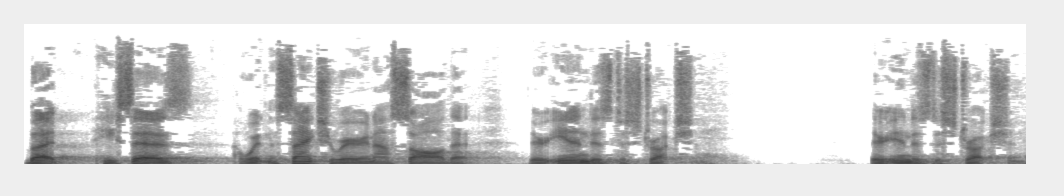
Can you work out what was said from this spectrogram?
But he says, I went in the sanctuary and I saw that their end is destruction. Their end is destruction.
